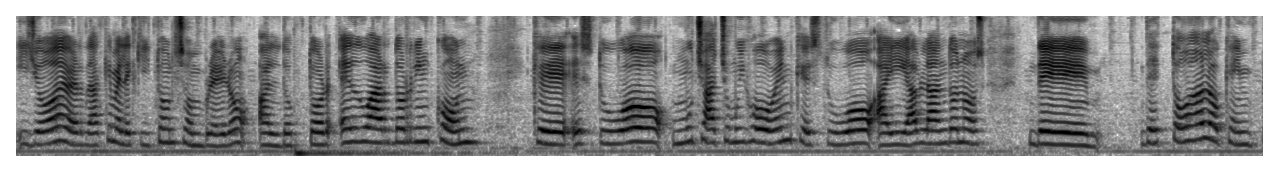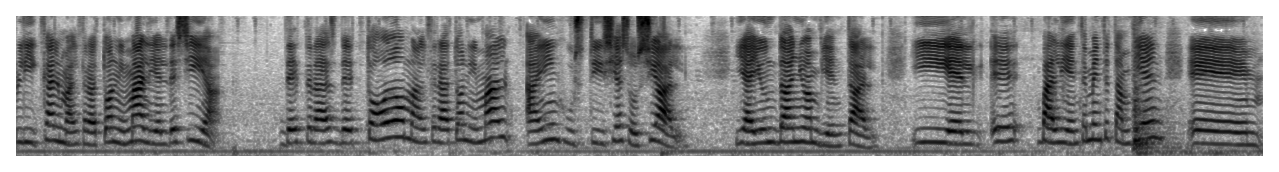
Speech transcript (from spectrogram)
y yo de verdad que me le quito el sombrero al doctor Eduardo Rincón que estuvo, un muchacho muy joven, que estuvo ahí hablándonos de, de todo lo que implica el maltrato animal. Y él decía, detrás de todo maltrato animal hay injusticia social y hay un daño ambiental. Y él eh, valientemente también eh,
